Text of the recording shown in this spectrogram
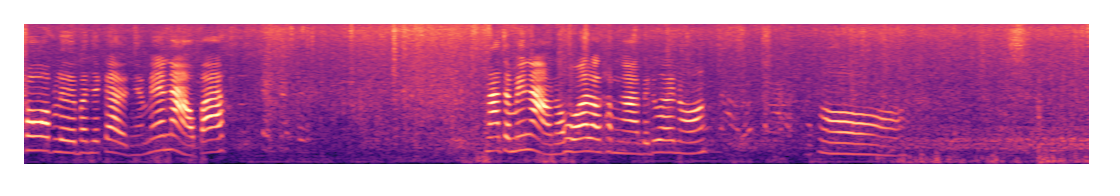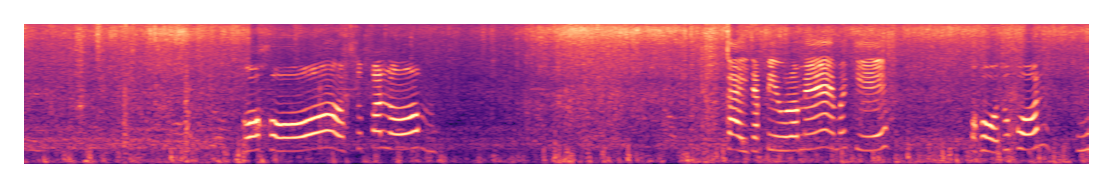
ชอบเลยบรรยากาศแบบเนี้ยแม่หนาวปะน่าจะไม่หนาวเนอะเพราะว่าเราทำงานไปด้วยเนาะอ๋อ อ้โห ซุปเปอร์ลม ไก่จะปิวแล้วแม่เมื่อกี้ โอ้โห ทุกคนหู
